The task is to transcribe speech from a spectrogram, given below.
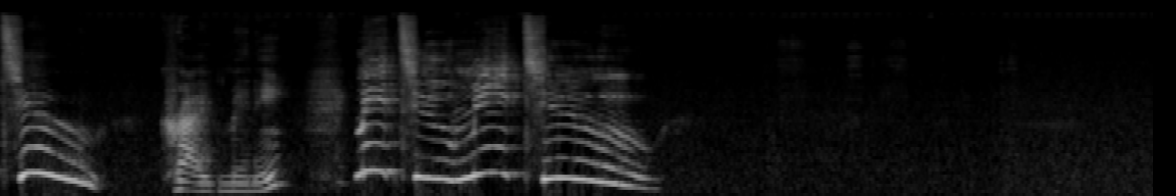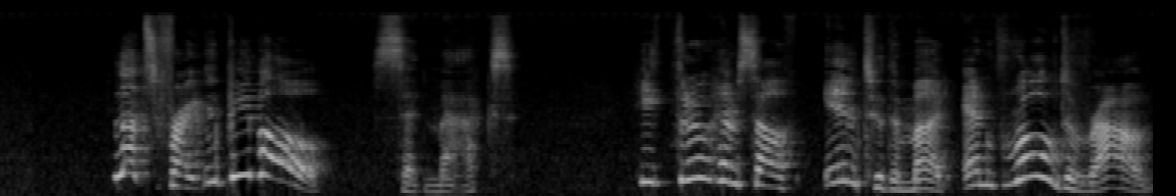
too, cried Minnie. Me too, me too. Let's frighten people, said Max. He threw himself into the mud and rolled around.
